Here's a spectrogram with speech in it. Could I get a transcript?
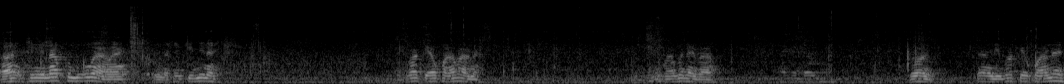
Đấy, khi lắp cái mũ vào này thì là sẽ kín như này. Các bác kéo khóa vào này. Kéo khóa bên này vào. Rồi cái này thì bác kéo khóa lên.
